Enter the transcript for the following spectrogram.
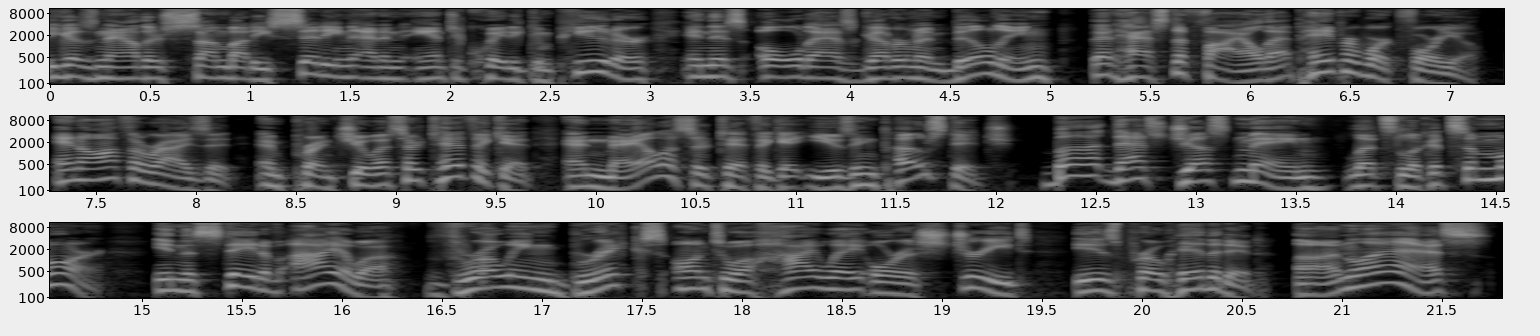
because now there's somebody sitting at an antiquated computer in this old ass government building that has to file that paperwork for you and authorize it and print you a certificate and mail a certificate using postage. But that's just Maine. Let's look at some more. In the state of Iowa, throwing bricks onto a highway or a street is prohibited unless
